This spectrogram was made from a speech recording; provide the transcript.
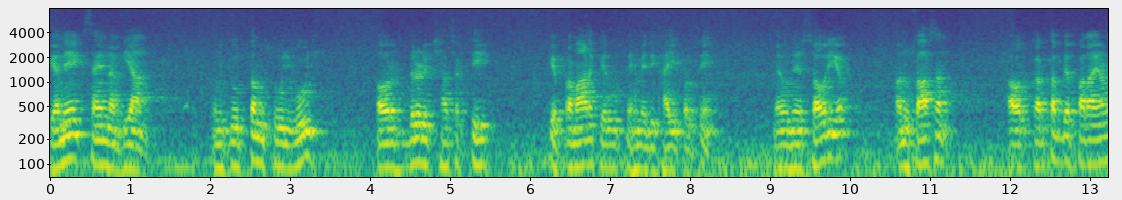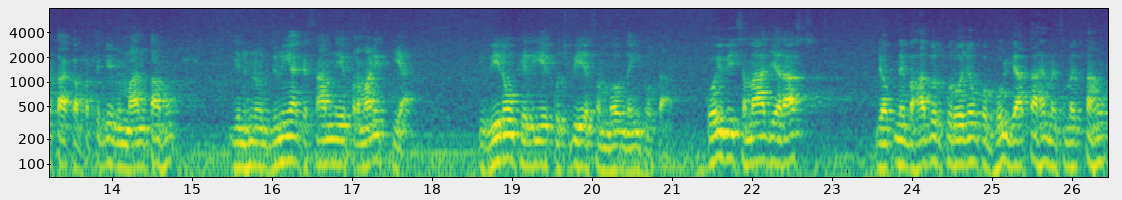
के अनेक सैन्य अभियान, उनकी उत्तम सूझबूझ और दृढ़ इच्छा शक्ति के प्रमाण के रूप में हमें दिखाई पड़ते हैं। मैं उन्हें शौर्य, अनुशासन और कर्तव्य परायणता का प्रतिबिंब मानता हूँ, जिन्होंने दुनिया के सामने ये प्रमाणित किया कि वीरों के लिए कुछ भी असंभव नहीं होता। कोई भी समाज या राष्ट्र जो अपने बहादुर पूर्वजों को भूल जाता है, मैं समझता हूँ,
